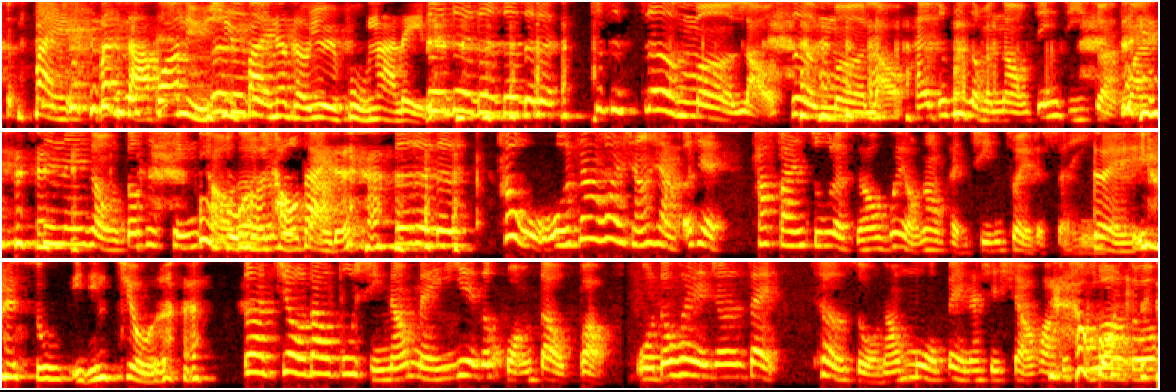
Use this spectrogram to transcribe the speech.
拜拜傻瓜女婿拜那个岳父那类的，对对对对对对，就是这么老，这么老，还不是什么脑筋急转弯，是那种都是清朝的，不符合朝代的。对对对，他我我这样后来想想，而且他翻书的时候会有那种很清脆的声音，对，因为书已经旧了，对啊，旧到不行，然后每一页都黄到爆，我都会就是在厕所，然后默背那些笑话，就希望说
